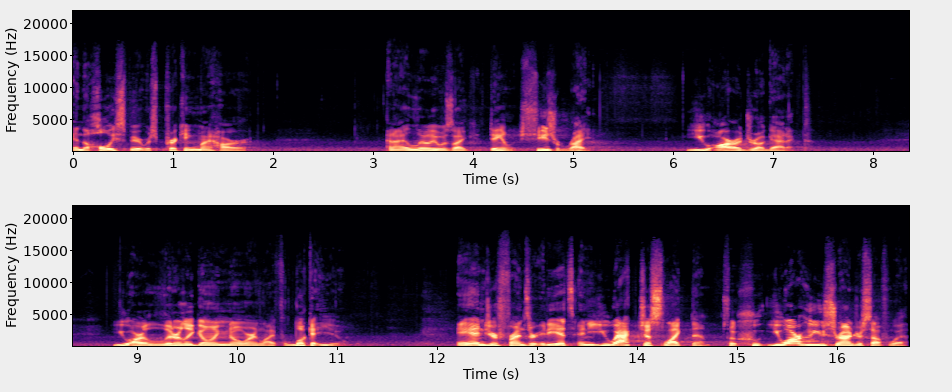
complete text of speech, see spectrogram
And the Holy Spirit was pricking my heart. And I literally was like, Daniel, she's right. You are a drug addict. You are literally going nowhere in life. Look at you and your friends are idiots, and you act just like them. So who, you are who you surround yourself with.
